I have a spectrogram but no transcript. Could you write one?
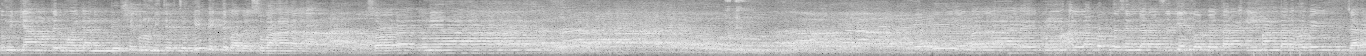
তুমি কেয়ামতের ময়দানে উঠে সেগুলো নিজের চোখেই দেখতে পাবে। সুবাহান আল্লাহ সরা দুনিয়া যারা জিকির করবে তারা ইমানদার হবে। যারা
